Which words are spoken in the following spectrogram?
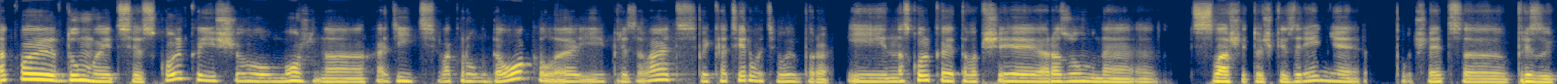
Как вы думаете, сколько еще можно ходить вокруг да около и призывать бойкотировать выборы? И насколько это вообще разумно с вашей точки зрения получается призыв?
